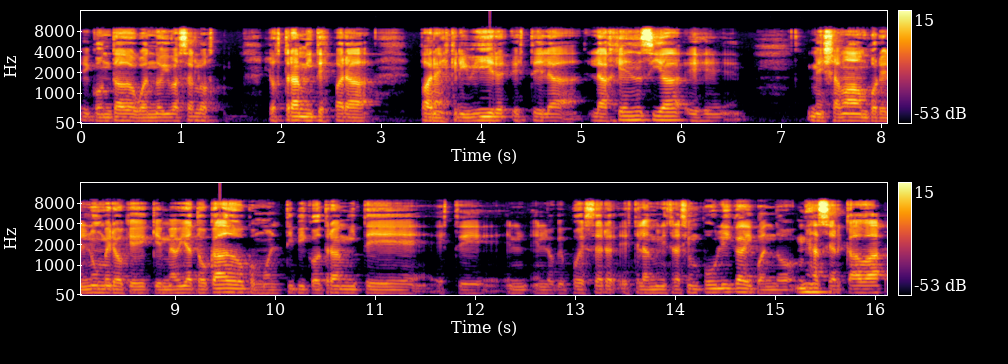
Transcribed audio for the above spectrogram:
he contado cuando iba a hacer los, los trámites para, para escribir este, la, agencia. Eh, me llamaban por el número que, me había tocado, como el típico trámite este, en, en, lo que puede ser este, la administración pública, y cuando me acercaba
